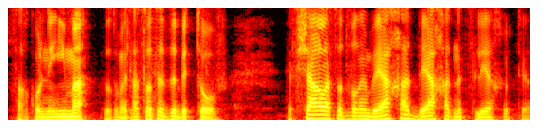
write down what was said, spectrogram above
סך הכל נעימה, זאת אומרת לעשות את זה בטוב. אפשר לעשות דברים ביחד, ביחד נצליח יותר.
